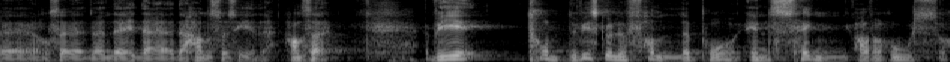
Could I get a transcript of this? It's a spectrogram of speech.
Eh, det, det er han som sier det. Han sier vi trodde vi skulle falle på en seng av roser,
